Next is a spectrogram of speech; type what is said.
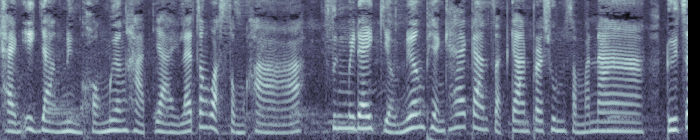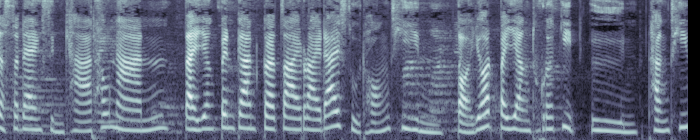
แข็งอีกอย่างหนึ่งของเมืองหาดใหญ่และจังหวัดสงขลา ซึ่งไม่ได้เกี่ยวเนื่องเพียงแค่การจัดการประชุมสัมมนา หรือจัดแสดงสินค้าเท่านั้น แต่ยังเป็นการกระจายรายได้สู่ท้องถิ่น ต่อยอดไปยังธุรกิจอื่น ทั้งที่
